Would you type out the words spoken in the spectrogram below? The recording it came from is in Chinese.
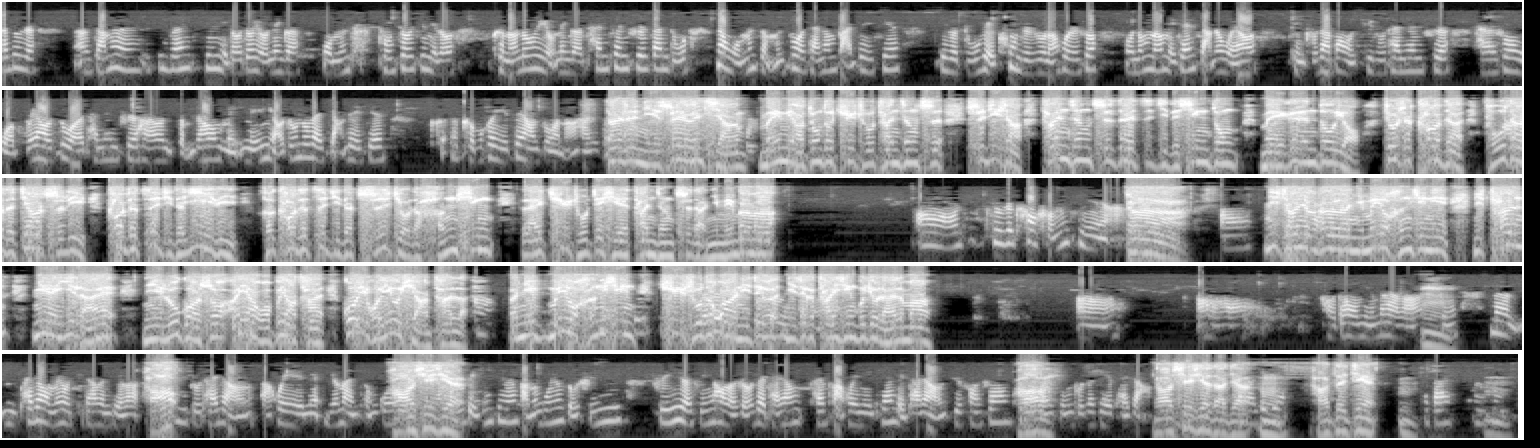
那就是，嗯、咱们一般心里头都有那个，我们同修心里头可能都会有那个贪嗔痴三毒。那我们怎么做才能把这些这个毒给控制住呢？或者说我能不能每天想着我要请菩萨帮我去除贪嗔痴，还是说我不要做贪嗔痴，还要怎么着？每每秒钟都在想这些，可可不可以这样做呢？还是但是你虽然想每秒钟都去除贪嗔痴，实际上贪嗔痴在自己的心中，每个人都有，就是靠着菩萨的加持力，靠着自己的毅力和靠着自己的持久的恒心来去除这些贪嗔痴的，你明白吗？哦，就是靠恒心啊。啊，哦，你想想看了，你没有恒心，你你贪念一来，你如果说哎呀我不要贪，过一会儿又想贪了，啊你没有恒心去除的话，你这个你这个贪心不就来了吗？啊，哦，好的，我明白了。嗯行，那嗯，台长我没有其他问题了。好预祝台长法会圆圆满成功。好谢谢我们北京新闻法门公益组十一十一月十一号的时候，在台上开法会那天给台长去放生。好感谢菩萨，谢谢台长。好，谢谢大家嗯，好，再见，嗯。拜拜。嗯嗯。嗯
